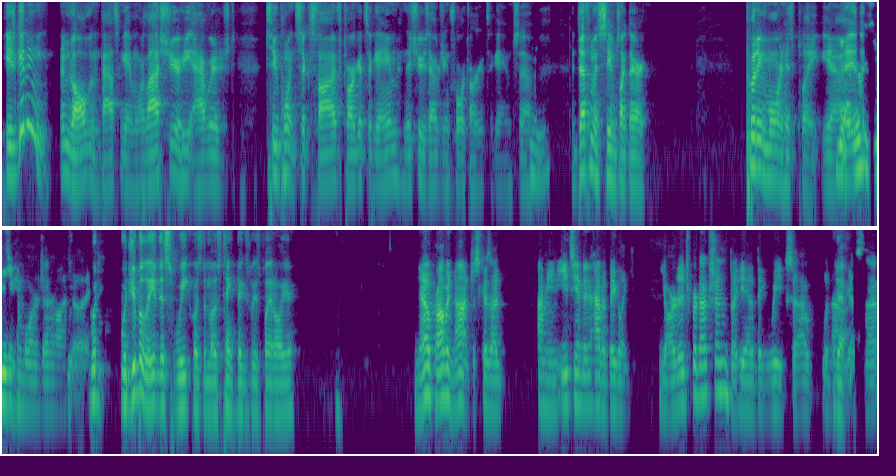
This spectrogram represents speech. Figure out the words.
he's getting involved in the passing game more. Last year, he averaged 2.65 targets a game. This year, he's averaging four targets a game. So mm-hmm. It definitely seems like they're putting more on his plate. Yeah, they're just using him more in general. I feel like. Would Would you believe this week was the most Tank Bigsby's played all year? No, probably not. Just because I, I mean, Etienne didn't have a big like yardage production, but he had a big week, so I would not yeah. guess that.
